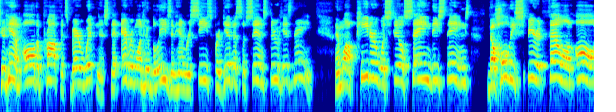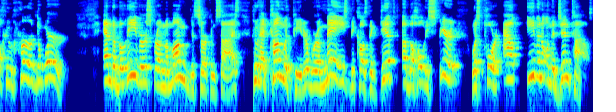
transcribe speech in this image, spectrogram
to him, all the prophets bear witness that everyone who believes in him receives forgiveness of sins through his name. And while Peter was still saying these things, the Holy Spirit fell on all who heard the word. And the believers from among the circumcised who had come with Peter were amazed because the gift of the Holy Spirit was poured out even on the Gentiles.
